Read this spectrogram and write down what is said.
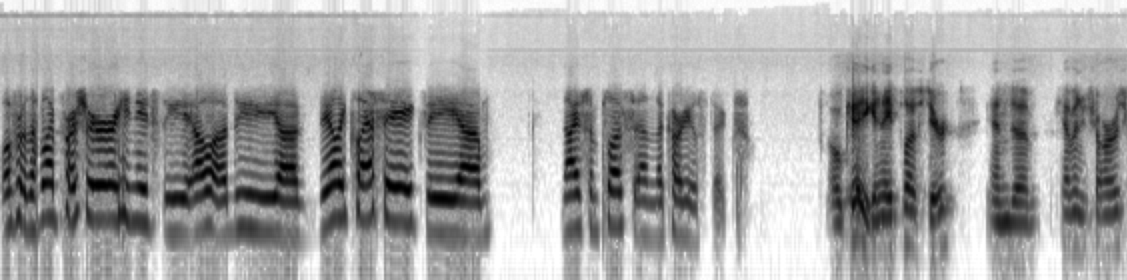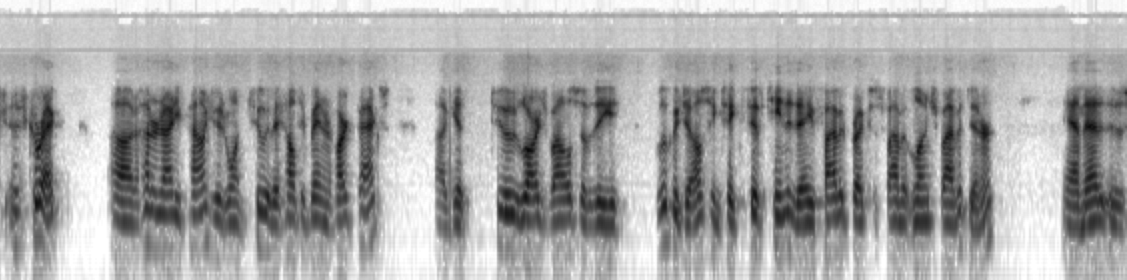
Well, for the blood pressure, he needs the uh, the uh, Daily Classic, the um, Niacin Plus, and the Cardio Sticks. Okay, you get an A plus here, and uh, Kevin Char is, is correct. Uh, 190 pounds, you'd want two of the Healthy Brain and Heart packs. Uh, get two large bottles of the glucogel, so you can take 15 a day, five at breakfast, five at lunch, five at dinner. And that is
